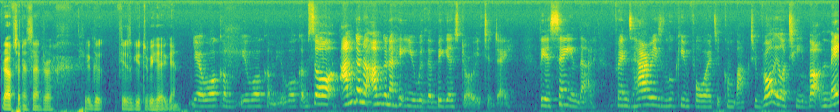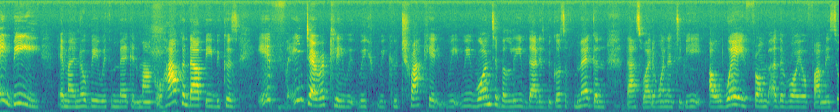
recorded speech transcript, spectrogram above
Good afternoon, Sandra. Feel good. Feels good to be here again. You're welcome. You're welcome. You're welcome. So I'm gonna I'm gonna hit you with the biggest story today. They're saying that Prince Harry is looking forward to come back to royalty, but maybe it might not be with Meghan Markle. How can that be? Because if indirectly we, we, we could track it, we, we want to believe that is because of Meghan. That's why they wanted to be away from uh, the royal family. So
